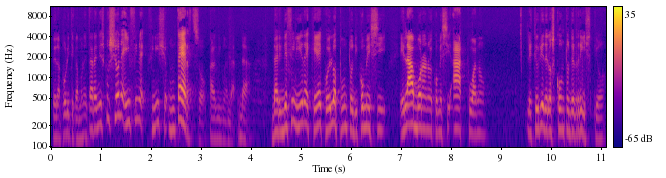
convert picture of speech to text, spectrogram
della politica monetaria in discussione, e infine finisce un terzo paradigma da, da, da ridefinire, che è quello appunto di come si elaborano e come si attuano le teorie dello sconto del rischio,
